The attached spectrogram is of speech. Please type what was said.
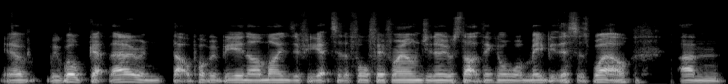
you know, we will get there, and that'll probably be in our minds if you get to the fourth, fifth round. You know, you'll start thinking, oh, well, maybe this as well. Um,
